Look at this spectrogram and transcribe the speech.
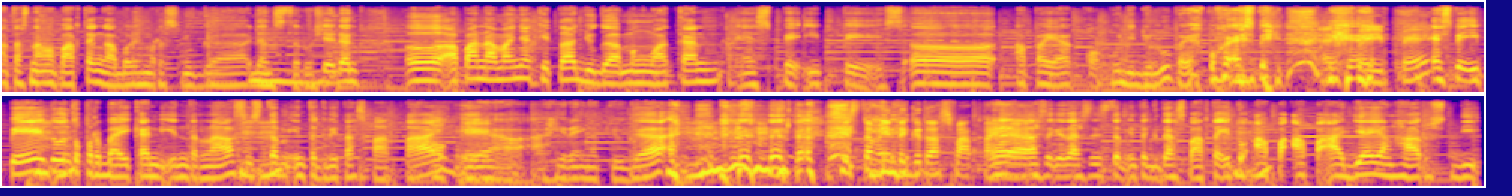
atas nama partai nggak boleh meres juga dan Hmm. seterusnya dan eh, apa namanya kita juga menguatkan SPIP eh, apa ya kok aku jadi lupa ya pokoknya SP, SPIP. SPIP itu untuk perbaikan di internal sistem integritas partai Oke. ya akhirnya ingat juga Sistem integritas partai ya. Eh, sekitar sistem integritas partai itu apa-apa aja yang harus di-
